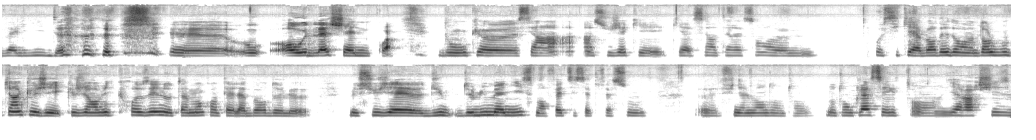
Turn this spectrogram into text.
valide, euh, en haut de la chaîne, quoi. Donc euh, c'est un, un, sujet qui est, qui est assez intéressant aussi, qui est abordé dans, dans le bouquin que j'ai que j'ai envie de creuser, notamment quand elle aborde le, le sujet du, de l'humanisme. En fait, c'est cette façon finalement dont on, dont on classe et on hiérarchise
